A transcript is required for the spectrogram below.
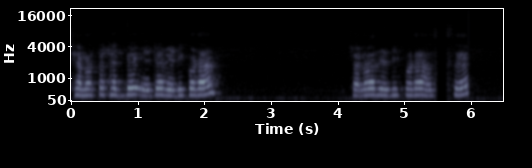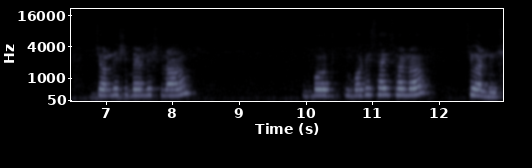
সালোয়ারটা থাকবে, এটা রেডি করা। সালোয়ার রেডি করা আছে। চল্লিশ বিয়াল্লিশ লং। বডি সাইজ হলো চুয়াল্লিশ।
